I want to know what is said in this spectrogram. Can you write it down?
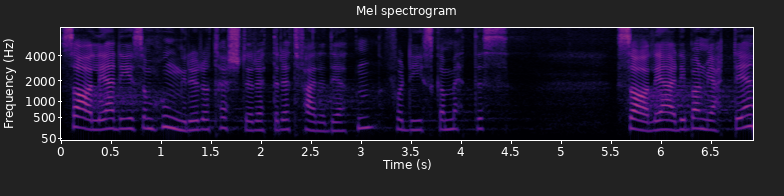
Salige er de som hungrer og tørster etter rettferdigheten, for de skal mettes. Salige er de barmhjertige,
